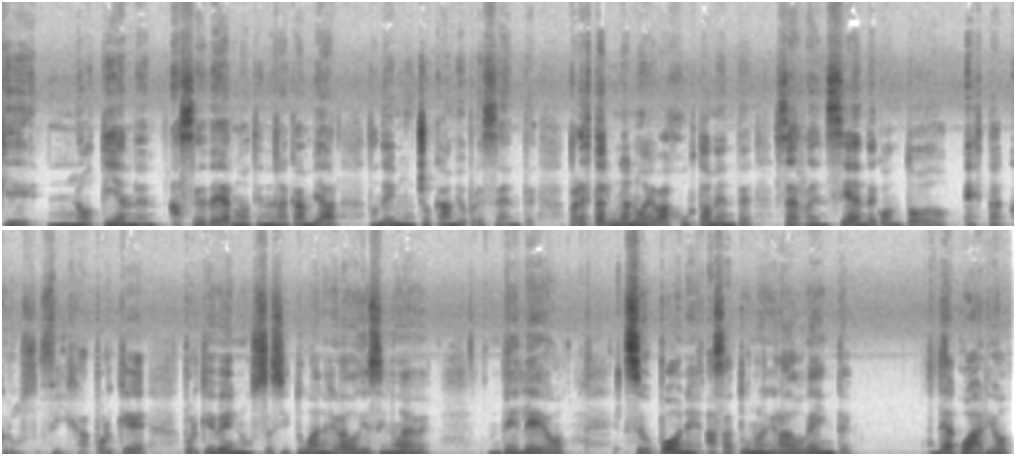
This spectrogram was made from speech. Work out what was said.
que no tienden a ceder, no tienden a cambiar, donde hay mucho cambio presente. Para esta luna nueva, justamente, se reenciende con todo esta cruz fija. ¿Por qué? Porque Venus se sitúa en el grado 19 de Leo, se opone a Saturno en el grado 20 de Acuario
